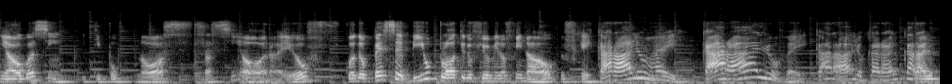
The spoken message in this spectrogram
em algo assim. E, tipo, nossa senhora, eu quando eu percebi o plot do filme no final, eu fiquei, caralho, velho. Caralho, velho. Caralho, caralho, caralho.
